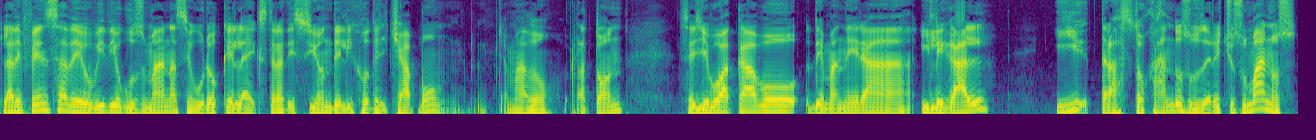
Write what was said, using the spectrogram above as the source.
la defensa de Ovidio Guzmán aseguró que la extradición del hijo del Chapo, llamado Ratón, se llevó a cabo de manera ilegal y trastocando sus derechos humanos.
